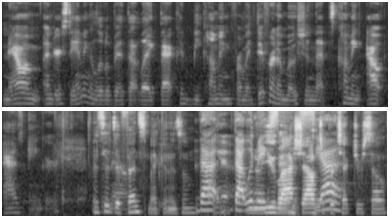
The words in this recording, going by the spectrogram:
now I'm understanding a little bit that like that could be coming from a different emotion that's coming out as anger. It's a know. defense mechanism. that Yeah. that would you know, make you sense. lash out yeah. to protect yourself.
